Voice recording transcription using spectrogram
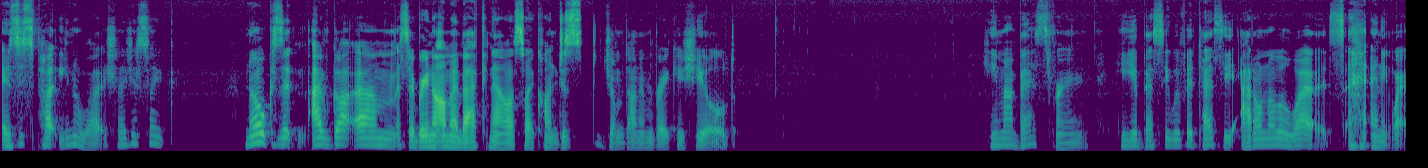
is this part? You know what? Should I just like? No, cause. I've got um Sabrina on my back now, so I can't just jump down and break his shield. He my best friend. He a bestie with a tessie. I don't know the words. anyway,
